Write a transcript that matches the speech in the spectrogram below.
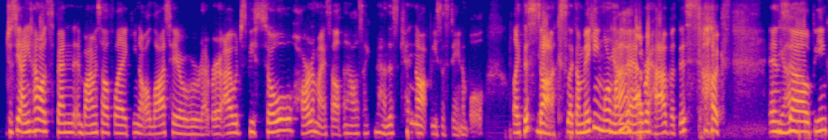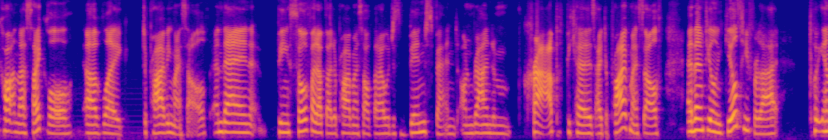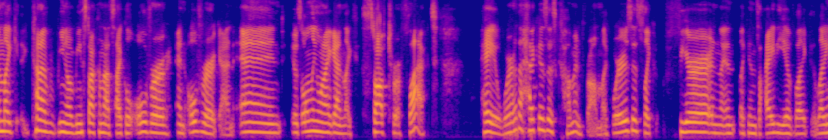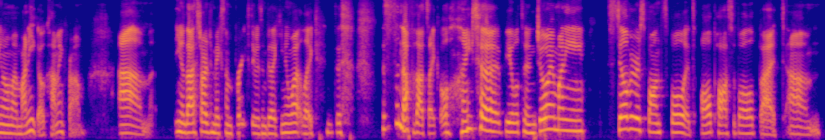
just yeah, anytime I would spend and buy myself like, you know, a latte or whatever, I would just be so hard on myself. And I was like, man, this cannot be sustainable. Like this sucks. Yeah. Like I'm making more yeah. money than I ever have, but this sucks. And yeah. so being caught in that cycle of like depriving myself and then being so fed up that I deprived myself that I would just binge spend on random crap because I deprived myself and then feeling guilty for that put in like kind of you know being stuck in that cycle over and over again and it was only when i again like stopped to reflect hey where the heck is this coming from like where is this like fear and, like anxiety of like letting all my money go coming from um you know, that started to make some breakthroughs and be like, you know what, like this, this is enough of that cycle. I need to be able to enjoy money, still be responsible. It's all possible. But um,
